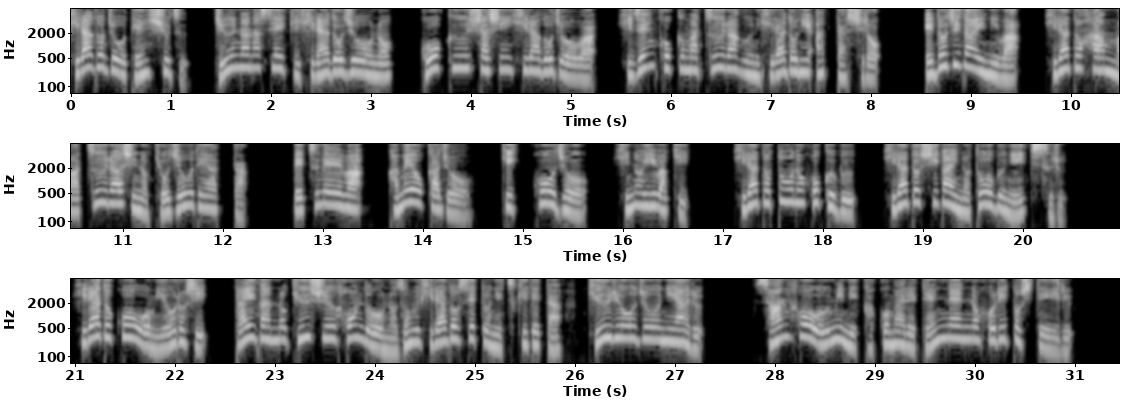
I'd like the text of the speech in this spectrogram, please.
平戸城天守図、17世紀平戸城の航空写真平戸城は、非全国松浦郡平戸にあった城。江戸時代には、平戸藩松浦市の居城であった。別名は、亀岡城、吉光城、日の岩木。平戸島の北部、平戸市街の東部に位置する。平戸港を見下ろし、対岸の九州本土を望む平戸瀬戸に突き出た、丘陵上にある三方海に囲まれ天然の堀としている。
